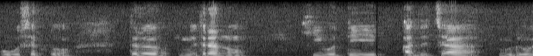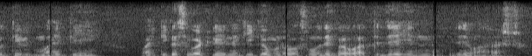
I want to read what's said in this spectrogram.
होऊ शकतो. तर मित्रांनो ही होती आजच्या व्हिडिओतील माहिती. माहिती कशी वाटली नक्की कमेंट बॉक्समध्ये कळवा. जय हिंद जय महाराष्ट्र.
